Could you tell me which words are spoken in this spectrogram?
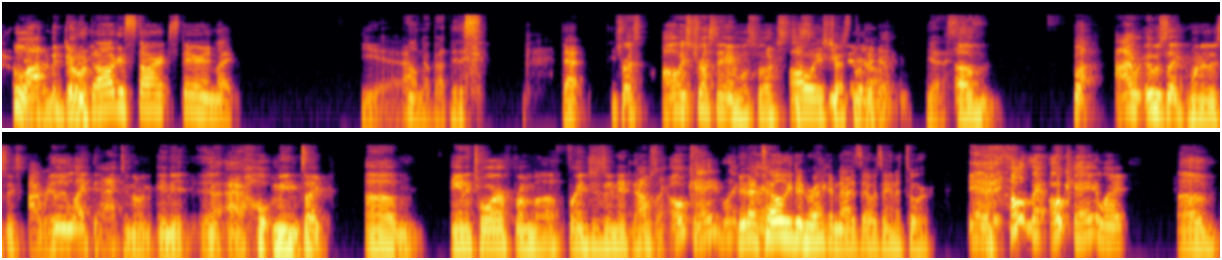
lock yeah, the door. The dog is start staring like, yeah, I don't know about this. That trust always trust animals, folks. Just always trust the dog. Yes. Um, but I it was like one of those things. I really like the acting on in it. I hope. I mean, it's like um Anna Torv from uh, Fringe is in it, and I was like, okay, like, dude, I right. totally didn't recognize that was Anna Torv. Yeah, I was like, okay, like, um,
